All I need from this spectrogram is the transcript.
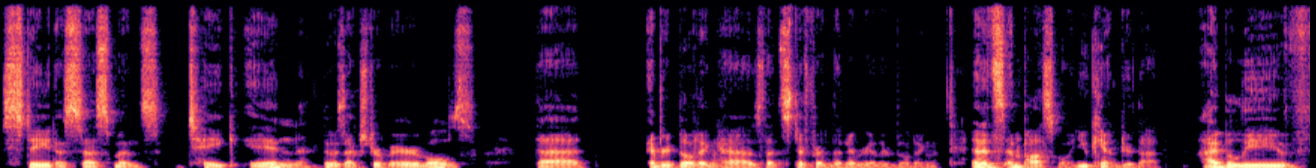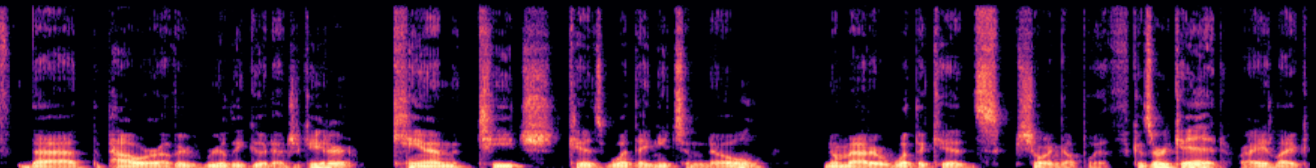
state assessments take in those extra variables that every building has that's different than every other building. And it's impossible. You can't do that. I believe that the power of a really good educator can teach kids what they need to know no matter what the kid's showing up with because they're a kid, right? Like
